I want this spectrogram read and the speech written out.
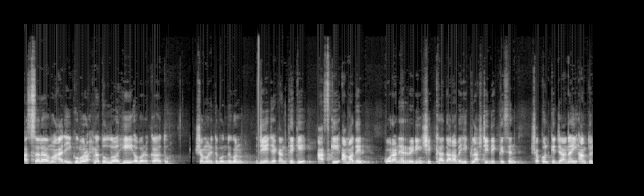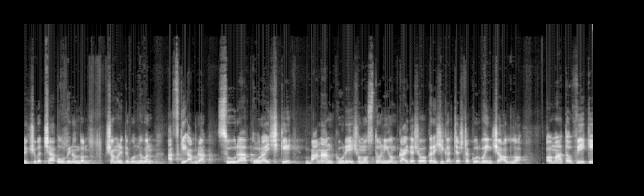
আসসালামু আলাইকুম রহমতুল্লাহি অবরকাত সম্মানিত বন্ধুগণ, যে যেখান থেকে আজকে আমাদের কোরআনের রিডিং শিক্ষা ধারাবাহিক ক্লাসটি দেখতেছেন, সকলকে জানাই আন্তরিক শুভেচ্ছা ও অভিনন্দন। সম্মানিত বন্ধুগণ, আজকে আমরা সুরা কোরাইশকে বানান করে সমস্ত নিয়ম কায়দা সহকারে শেখার চেষ্টা করব ইনশা আল্লাহ অমা তৌফিকি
